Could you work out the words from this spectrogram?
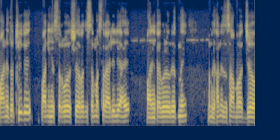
पाणी तर ठीक आहे. पाणी हे सर्व शहराची समस्या राहिलेली आहे. पाणी काय वेळेवर येत नाही. पण घाणीचं साम्राज्य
